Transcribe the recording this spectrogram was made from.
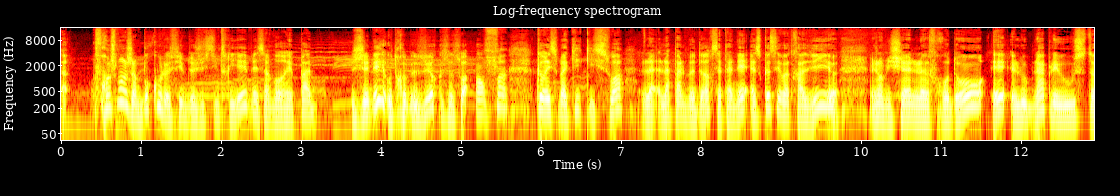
euh, franchement, j'aime beaucoup le film de Justine Trier, mais ça m'aurait pas gêné outre mesure que ce soit enfin Coris Maki qui soit la, Palme d'Or cette année. Est-ce que c'est votre avis, euh, Jean-Michel Frodon et Loubna Pléoust?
